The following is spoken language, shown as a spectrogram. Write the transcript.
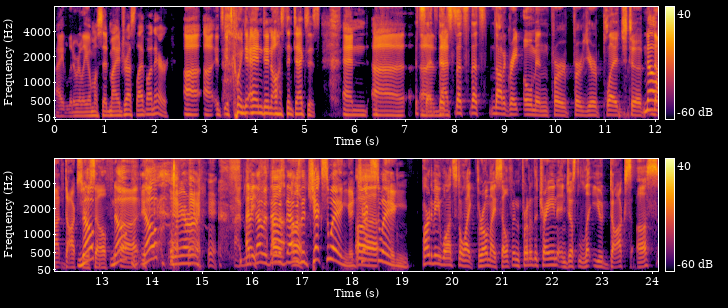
I literally almost said my address live on air. Uh, uh, it's it's going to end in Austin, Texas, and uh, Uh, that's, that's that's that's not a great omen for for your pledge to Nope. not dox Nope. yourself. Nope. Uh, Nope. We're- I mean, that was that was that was uh, a check swing, a check swing. part of me wants to like throw myself in front of the train and just let you dox us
